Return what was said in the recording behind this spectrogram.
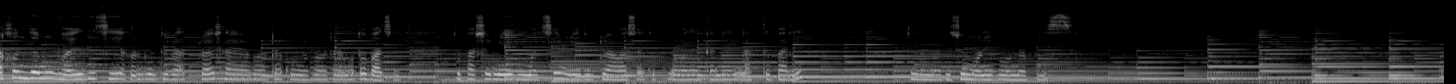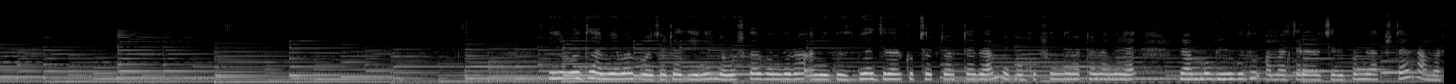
এখন যে আমি ভয়ে দিচ্ছি, এখন কিন্তু রাত প্রায় সাড়ে এগারোটা পনেরো বারোটার মতো বাজে। তো পাশে মেয়ে ঘুমাচ্ছে, মেয়ের একটু আওয়াজ হয়তো তোমাদের কানে লাগতে পারে। তো তোমরা কিছু মনে করো না প্লিজ এর মধ্যে আমি আমার পরিচয়টা দিয়ে নিই। নমস্কার বন্ধুরা, আমি কুচবিহার জেলার খুব ছোট্ট একটা গ্রাম এবং খুব সুন্দর একটা গ্রামের এক গ্রাম্য গৃহবধূ। আমার চ্যানেল হচ্ছে রূপম লাভস্টার আমার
